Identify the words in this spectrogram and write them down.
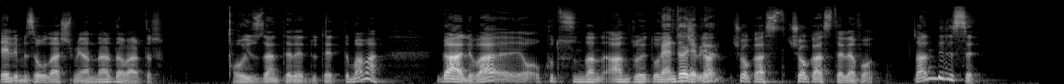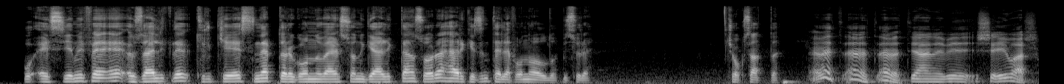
E, elimize ulaşmayanlar da vardır. O yüzden tereddüt ettim ama galiba e, o kutusundan Android 12 ben de öyle çıkan biliyorum. çok az çok az telefondan birisi. Bu S20 FE özellikle Türkiye'ye Snapdragon'lu versiyonu geldikten sonra herkesin telefonu oldu bir süre. Çok sattı. Evet, evet, evet. Yani bir şey var.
